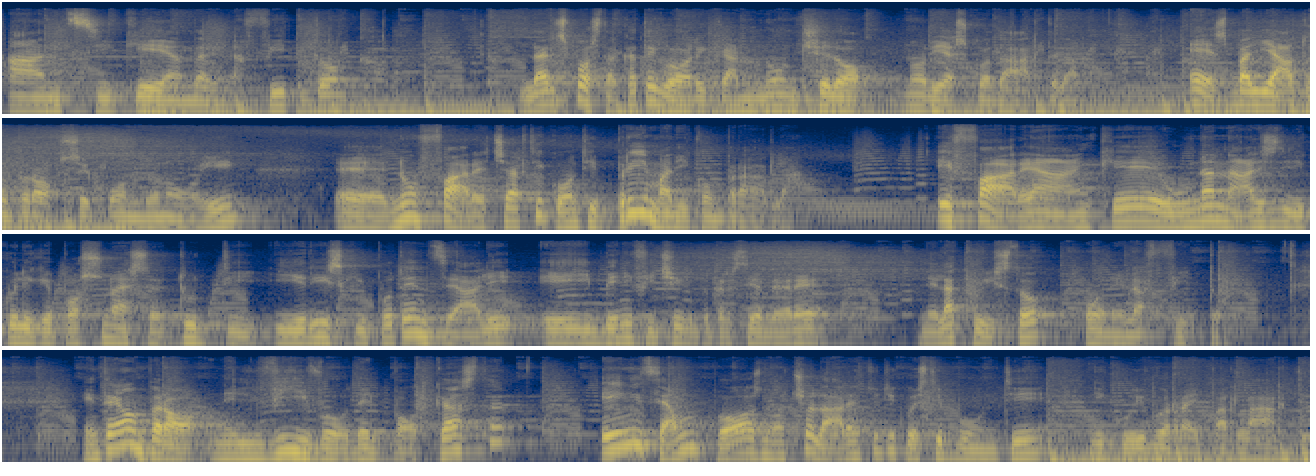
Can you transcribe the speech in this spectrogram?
anziché andare in affitto? La risposta categorica non ce l'ho, non riesco a dartela. È sbagliato però, secondo noi, eh, non fare certi conti prima di comprarla e fare anche un'analisi di quelli che possono essere tutti i rischi potenziali e i benefici che potresti avere nell'acquisto o nell'affitto. Entriamo però nel vivo del podcast e iniziamo un po' a snocciolare tutti questi punti di cui vorrei parlarti.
